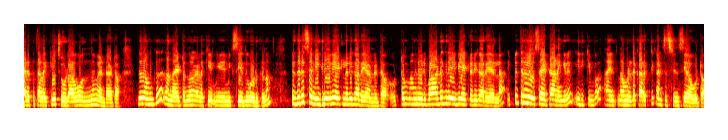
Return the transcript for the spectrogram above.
അരപ്പ് തിളയ്ക്കോ ചൂടാവോ ഒന്നും വേണ്ട കേട്ടോ. ഇത് നമുക്ക് നന്നായിട്ടൊന്ന് ഇളക്കി മിക്സ് ചെയ്ത് കൊടുക്കണം. ഇതൊരു സെമി ഗ്രേവി ആയിട്ടുള്ള ഒരു കറിയാണ് കേട്ടോ. ഒട്ടും അങ്ങനെ ഒരുപാട് ഗ്രേവി ആയിട്ടുള്ള ഒരു കറിയല്ല. ഇപ്പൊ ഇത്ര ലൂസ് ആയിട്ടാണെങ്കിലും ഇരിക്കുമ്പോൾ നമ്മളുടെ കറക്റ്റ് കൺസിസ്റ്റൻസി ആവും കേട്ടോ.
